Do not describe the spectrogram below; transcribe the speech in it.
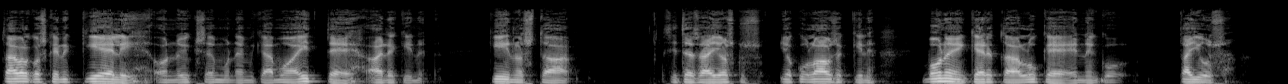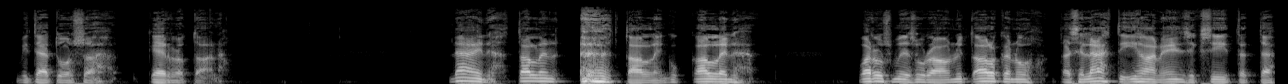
Taivalkosken kieli on yksi semmoinen, mikä mua itse ainakin kiinnostaa. Sitä sai joskus joku lausekin moneen kertaan lukee ennen kuin tajus, mitä tuossa kerrotaan. Näin, Tallen, Tallen, kun Kallen varusmiesura on nyt alkanut, tai se lähti ihan ensiksi siitä, että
